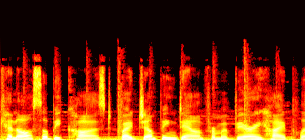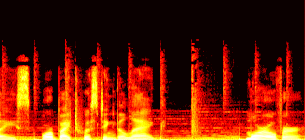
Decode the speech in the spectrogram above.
can also be caused by jumping down from a very high place or by twisting the leg. Moreover,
